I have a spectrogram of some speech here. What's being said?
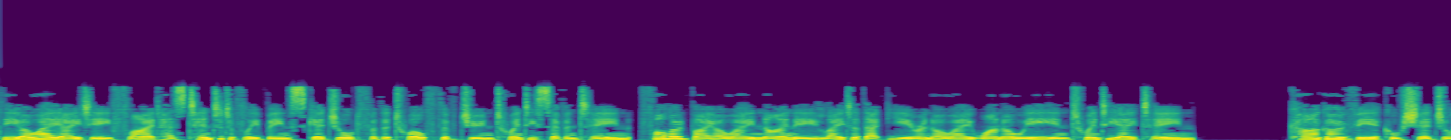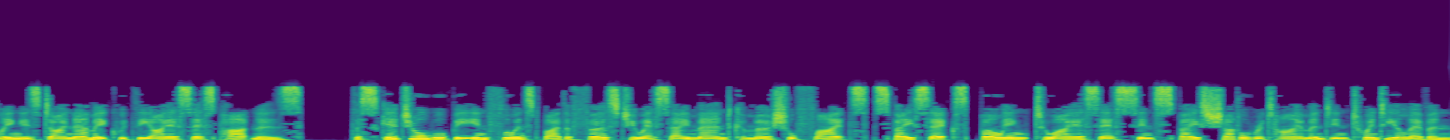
The OA-8E flight has tentatively been scheduled for 12 June 2017, followed by OA-9E later that year and OA-10E in 2018. Cargo vehicle scheduling is dynamic with the ISS partners. The schedule will be influenced by the first USA manned commercial flights SpaceX, Boeing to ISS since Space Shuttle retirement in 2011.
